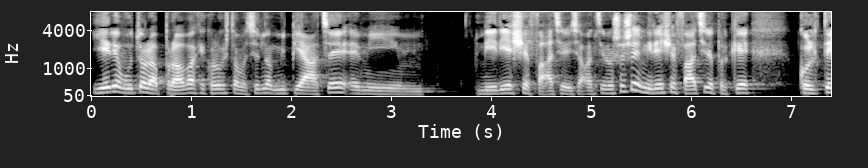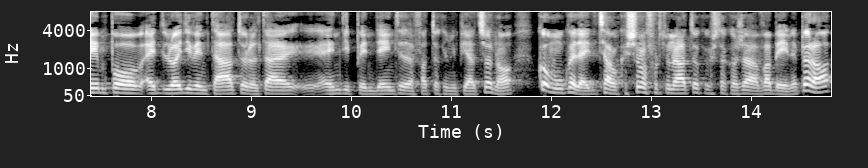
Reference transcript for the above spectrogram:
ieri ho avuto la prova che quello che sto facendo mi piace e mi mi riesce facile, diciamo. anzi non so se mi riesce facile perché col tempo è, lo è diventato, in realtà è indipendente dal fatto che mi piaccia o no, comunque dai diciamo che sono fortunato che questa cosa va bene, però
